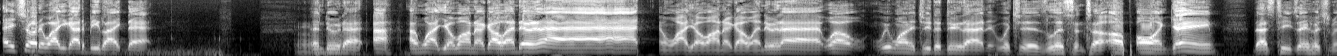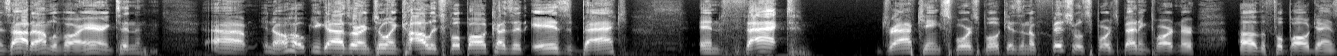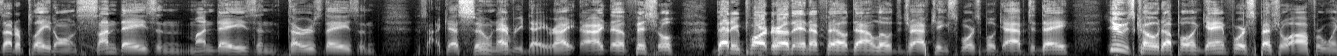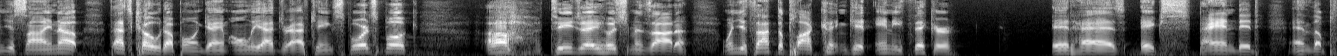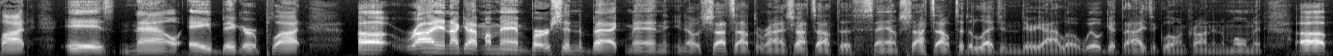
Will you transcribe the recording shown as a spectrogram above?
Hey, Shorty, why you got to be like that? And do that. Ah, and why you want to go and do that? And why you want to go and do that? Well, we wanted you to do that, which is listen to Up On Game. That's TJ Houshmandzadeh. I'm LeVar Arrington. Uh, you know, hope you guys are enjoying college football because it is back. In fact, DraftKings Sportsbook is an official sports betting partner of the football games that are played on Sundays and Mondays and Thursdays and I guess soon every day, right? All right, the official betting partner of the NFL. Download the DraftKings Sportsbook app today. Use code Up On Game for a special offer when you sign up. That's code Up On Game only at DraftKings Sportsbook. Ah, oh, TJ Houshmandzadeh. When you thought the plot couldn't get any thicker, it has expanded, and the plot is now a bigger plot. Uh, Ryan, I got my man Bursch in the back, man. You know, shots out to Ryan, shots out to Sam, shots out to the legendary Ilo. We'll get to Isaac Lowenkron in a moment. Uh,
